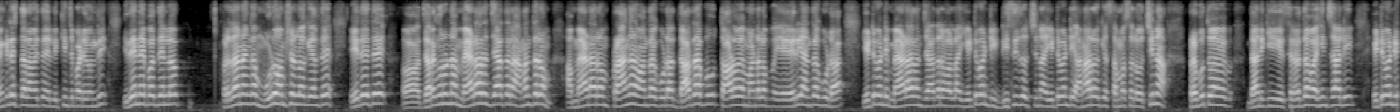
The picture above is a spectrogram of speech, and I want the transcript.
వెంకటేశ్ దళం అయితే లిఖించబడి ఉంది. ఇదే నేపథ్యంలో ప్రధానంగా మూడో అంశంలోకి వెళ్తే ఏదైతే జరగనున్న మేడారం జాతర అనంతరం ఆ మేడారం ప్రాంగణం అంతా కూడా దాదాపు తాడవాయి మండలం ఏరియా అంతా కూడా ఎటువంటి మేడారం జాతర వల్ల ఎటువంటి డిసీజ్ వచ్చినా ఎటువంటి అనారోగ్య సమస్యలు వచ్చినా ప్రభుత్వం దానికి శ్రద్ధ వహించాలి. ఎటువంటి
